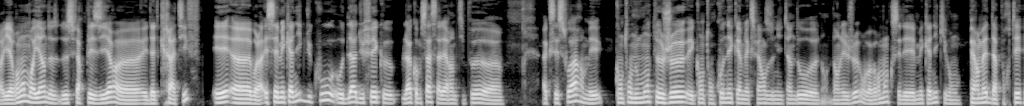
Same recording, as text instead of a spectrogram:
Alors, il y a vraiment moyen de, se faire plaisir euh, et d'être créatif. Et euh, voilà. Et ces mécaniques, du coup, au-delà du fait que là, comme ça, ça a l'air un petit peu euh, accessoire, mais quand on nous montre le jeu et quand on connaît quand même l'expérience de Nintendo euh, dans les jeux, on voit vraiment que c'est des mécaniques qui vont permettre d'apporter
